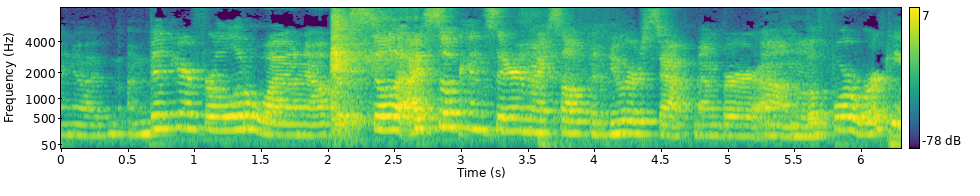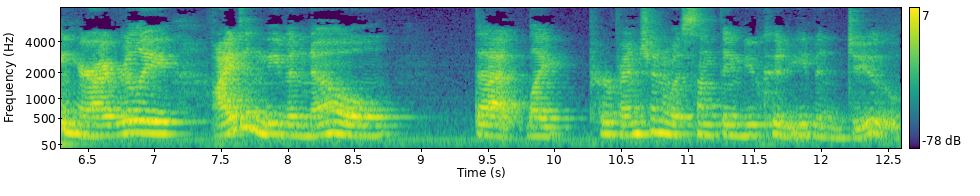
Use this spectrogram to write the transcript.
I know I've, I've been here for a little while now, but still, I still consider myself a newer staff member. Um, Mhm. Before working here, I really I didn't even know that like prevention was something you could even do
